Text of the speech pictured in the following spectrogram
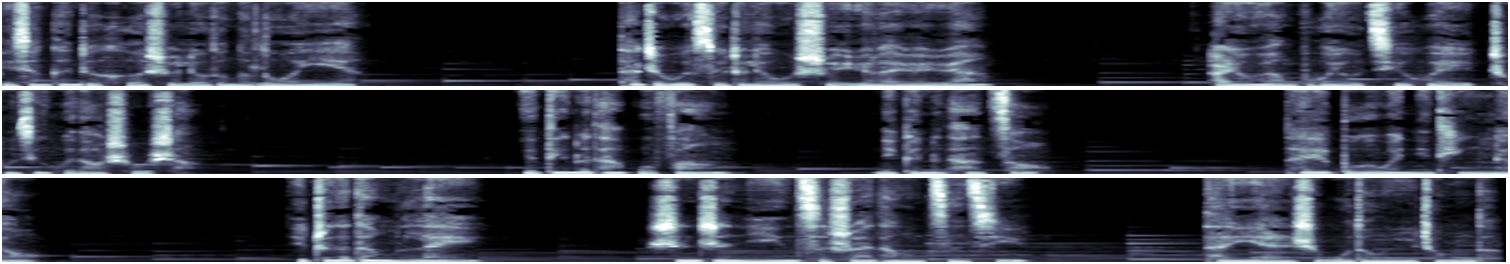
也像跟着河水流动的落叶，它只会随着流水越来越远，而永远不会有机会重新回到树上。你盯着它不放，你跟着它走，它也不会为你停留。你追得那么累。甚至你因此摔疼自己，他依然是无动于衷的，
